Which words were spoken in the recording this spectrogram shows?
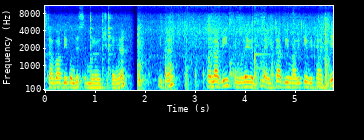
ஸ்டவ் அப்படியே கொஞ்சம் சிம்மில் வச்சுக்கோங்க. இப்போ நல்லா அப்படியே சிம்மில் வச்சு லைட்டாக அப்படியே வதக்கி விட்டாச்சு.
